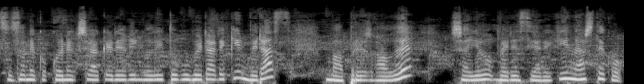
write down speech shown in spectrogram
zuzeneko konexioak ere egingo ditugu berarekin, beraz, ba, pres gaude, saio bereziarekin hasteko.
